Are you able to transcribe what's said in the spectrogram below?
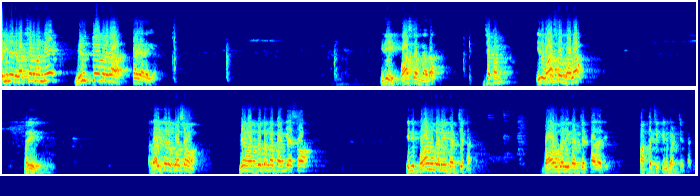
ఎనిమిది లక్షల మంది నిరుద్యోగులుగా తయారయ్యారు. ఇది వాస్తవం కాదా? చెప్పండి. ఇది వాస్తవం కాదా? మరి రైతుల కోసం మేము అద్భుతంగా పనిచేస్తాం. ఇది బాహుబలి బడ్జెట్ అని బాహుబలి బడ్జెట్ కాదు అది పక్క చిక్కిన బడ్జెట్ అది.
